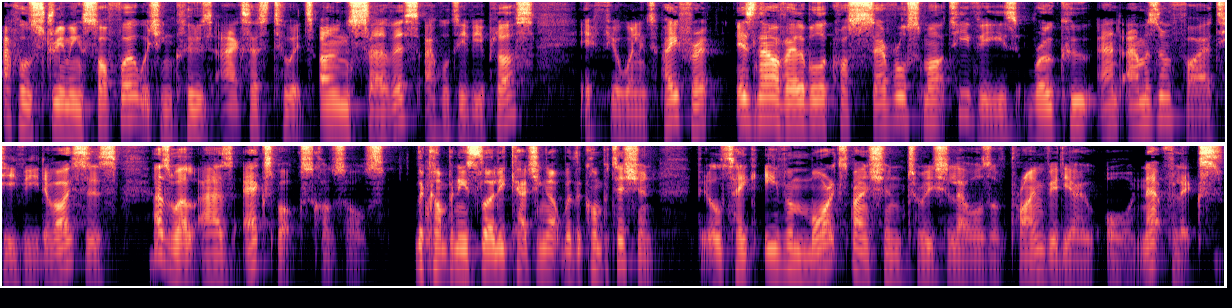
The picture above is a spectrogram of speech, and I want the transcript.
Apple's streaming software, which includes access to its own service, Apple TV Plus, if you're willing to pay for it, is now available across several smart TVs, Roku, and Amazon Fire TV devices, as well as Xbox consoles. The company is slowly catching up with the competition, but it'll take even more expansion to reach the levels of Prime Video or Netflix.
